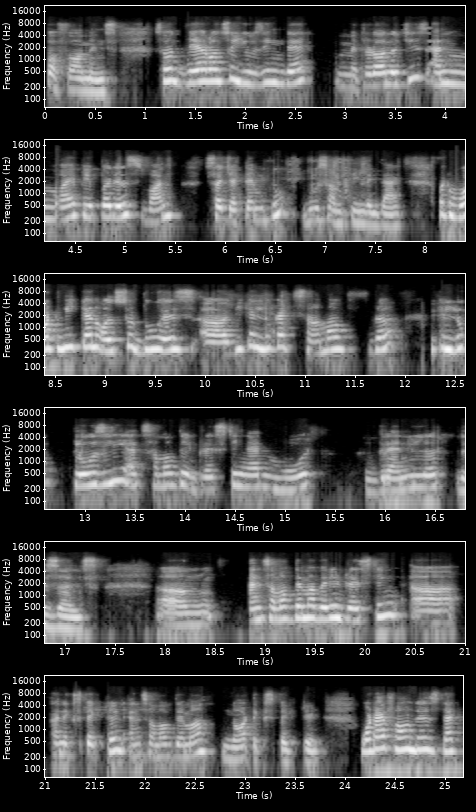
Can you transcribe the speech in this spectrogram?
performance. So they are also using their methodologies and my paper is one such attempt to do something like that. But what we can also do is uh, we can look at some of the, we can look closely at some of the interesting and more granular results. Um, and some of them are very interesting, uh, unexpected, and some of them are not expected. What I found is that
